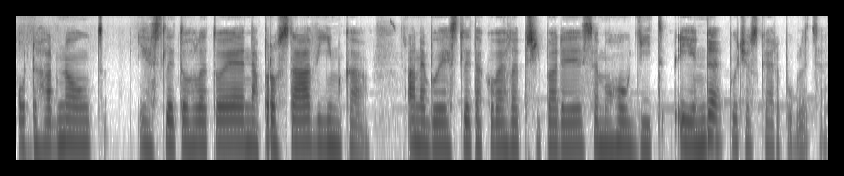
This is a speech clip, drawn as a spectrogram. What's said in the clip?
odhadnout, jestli tohle to je naprostá výjimka, A nebo jestli takovéhle případy se mohou dít i jinde po České republice?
